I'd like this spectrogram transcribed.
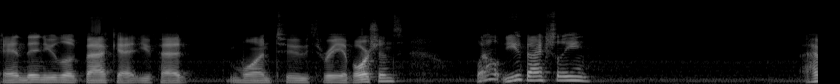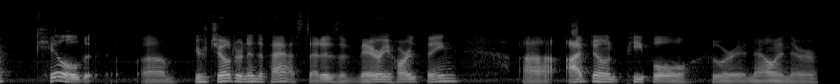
and then you look back at you've had one, two, three abortions well, you've actually have killed um, your children in the past. That is a very hard thing. Uh, I've known people who are now in their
